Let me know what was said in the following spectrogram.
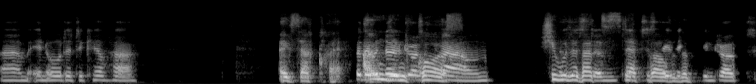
um, in order to kill her. Exactly. But there were no drugs course, found. she would have had to step to over the drugged.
